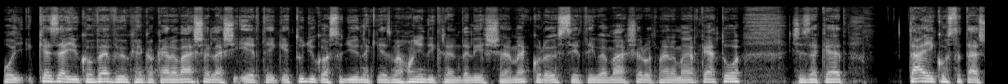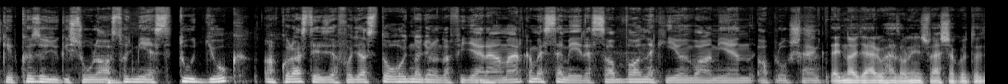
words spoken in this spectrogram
hogy kezeljük a vevőknek akár a vásárlási értékét, tudjuk azt, hogy ő neki ez már hanyadik rendeléssel, mekkora összértékben vásárolt már a márkától, és ezeket tájékoztatásképp közöljük is róla azt, hogy mi ezt tudjuk, akkor azt érzi a fogyasztó, hogy nagyon odafigyel rá a márka, mert személyre szabva neki jön valamilyen apróság. Egy nagy áruházon én is hogy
